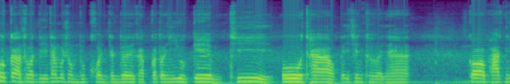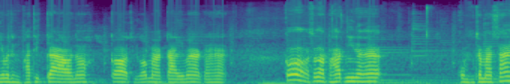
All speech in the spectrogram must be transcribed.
ก็กราบสวัสดีท่านผู้ชมทุกคนกันด้วยครับ ก็ตอนนี้อยู่เกมที่โอทาวก็อีกเช่นเคยนะฮะ ก็พาร์ทนี้มาถึงพาร์ทที่ 9 เนาะก็ถือว่ามาไกลมากนะฮะ ก็สำหรับพาร์ทนี้นะฮะ ผมจะมาสร้าง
